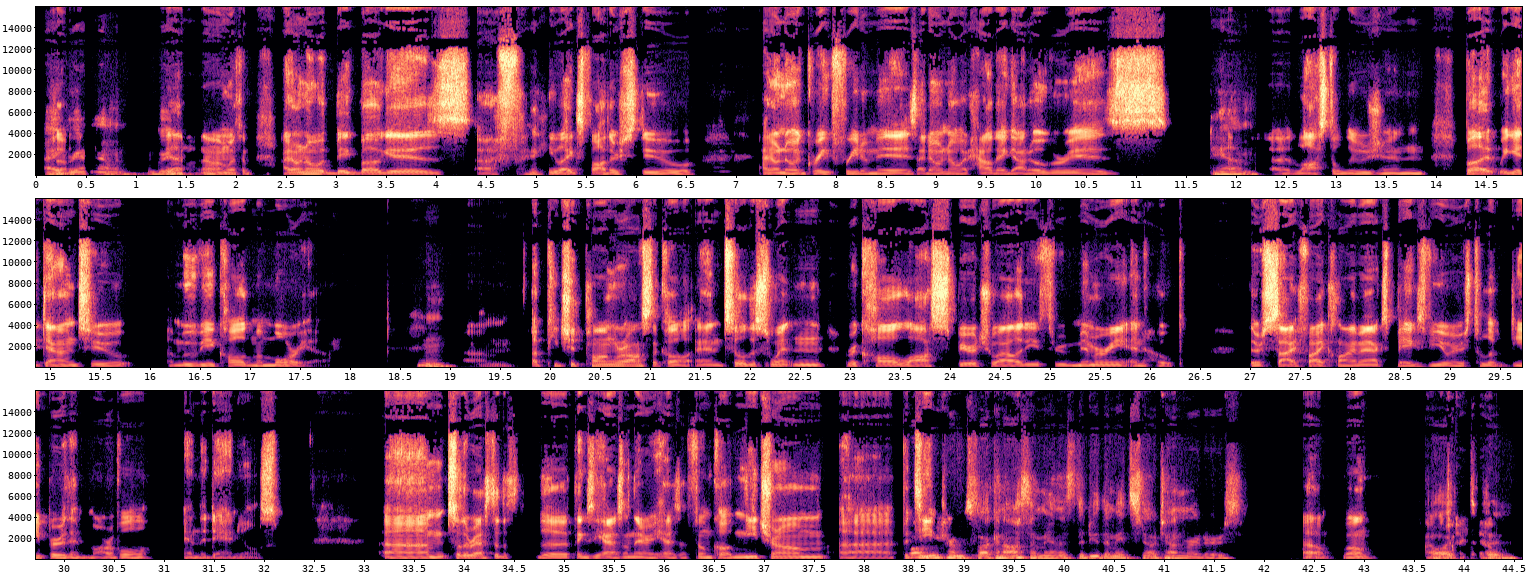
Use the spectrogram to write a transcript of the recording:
I so, agree on that one. Agree yeah, no, I'm with him. I don't know what Big Bug is. Uh, he likes Father Stu. I don't know what Great Freedom is. I don't know what How They Got Over is. Damn. Uh, Lost Illusion. But we get down to a movie called Memoria Hmm. Um, Apichatpong Roslikal and Tilda Swinton recall lost spirituality through memory and hope. Their sci fi climax begs viewers to look deeper than Marvel and the Daniels. Um, so the rest of the, the things he has on there, he has a film called Nitram. Uh, Petit. Oh, Nitram's fucking awesome, man. That's the dude that made Snowtown Murders. Oh well. I oh, good.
